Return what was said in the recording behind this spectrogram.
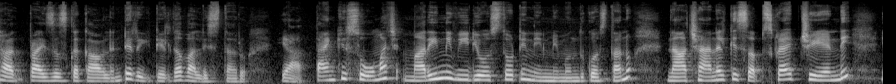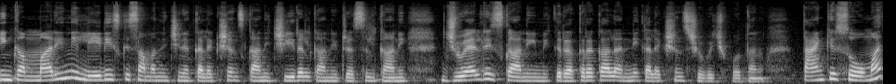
చా ప్రైజెస్గా కావాలంటే రీటైల్గా వాళ్ళు ఇస్తారు. Yeah thank you so much మరిన్ని వీడియోస్ తోటి నేను మీ ముందుకు వస్తాను. నా ఛానల్కి సబ్స్క్రైబ్ చేయండి. ఇంకా మరిన్ని లేడీస్కి సంబంధించిన కలెక్షన్స్ కానీ చీరలు కానీ డ్రెస్సులు కానీ జ్యువెలరీస్ కానీ మీకు రకరకాల అన్ని కలెక్షన్స్ చూపించిపోతాను. Thank you so much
